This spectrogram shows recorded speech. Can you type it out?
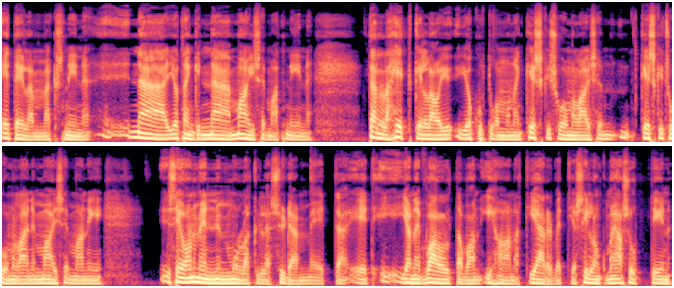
etelämmäksi, niin nämä, jotenkin nämä maisemat, niin tällä hetkellä on joku tuommoinen keskisuomalaisen, keskisuomalainen maisema, niin se on mennyt mulla kyllä sydämeen, että, et, ja ne valtavan ihanat järvet. Ja silloin kun me asuttiin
